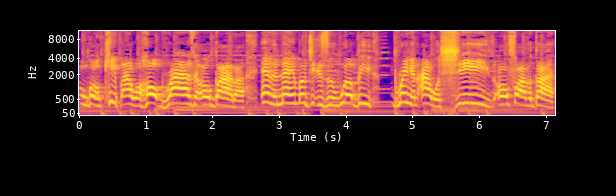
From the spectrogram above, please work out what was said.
going to keep our hope rising, oh God. Uh, in the name of Jesus. Jesus will be bringing our sheaves, oh Father God,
